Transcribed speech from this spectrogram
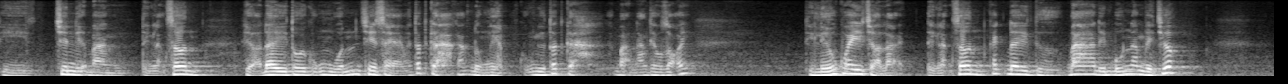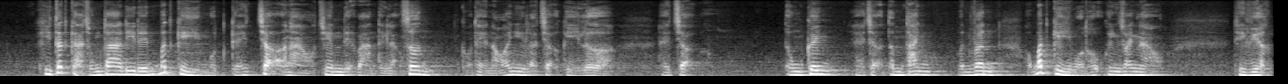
thì trên địa bàn tỉnh Lạng Sơn thì ở đây tôi cũng muốn chia sẻ với tất cả các đồng nghiệp cũng như tất cả các bạn đang theo dõi thì nếu quay trở lại tỉnh Lạng Sơn cách đây từ 3 đến 4 năm về trước khi tất cả chúng ta đi đến bất kỳ một cái chợ nào trên địa bàn tỉnh Lạng Sơn có thể nói như là chợ Kỳ Lừa hay chợ Đông Kinh hay chợ Tân Thanh vân vân hoặc bất kỳ một hộ kinh doanh nào thì việc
